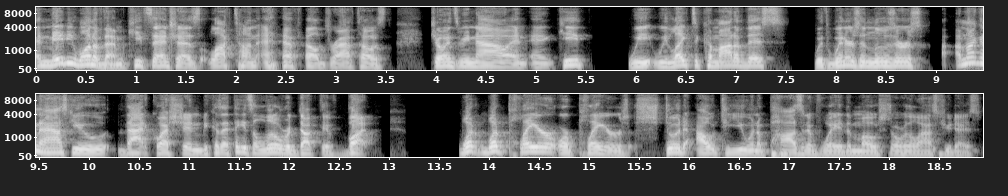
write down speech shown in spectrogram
and maybe one of them, Keith Sanchez, locked on NFL draft host, joins me now. And and Keith, we we like to come out of this with winners and losers. I'm not going to ask you that question because I think it's a little reductive, but what what player or players stood out to you in a positive way the most over the last few days?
